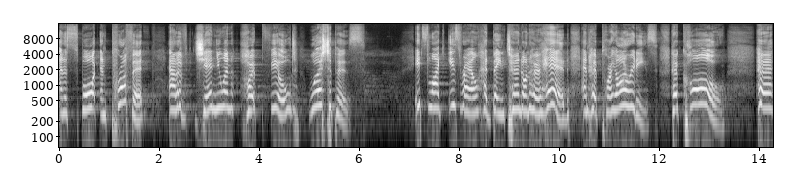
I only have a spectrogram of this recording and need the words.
and a sport and profit out of genuine, hope filled worshippers. It's like Israel had been turned on her head and her priorities, her call, her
